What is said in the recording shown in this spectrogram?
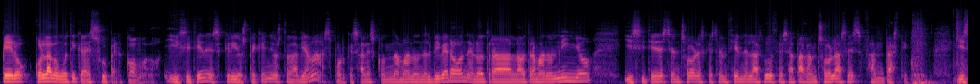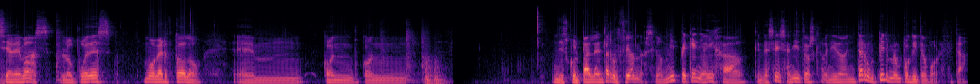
pero con la domótica es súper cómodo. Y si tienes críos pequeños todavía más, porque sales con una mano en el biberón, el otra, la otra mano el niño, y si tienes sensores que se encienden las luces, se apagan solas, es fantástico. Y si además lo puedes mover todo em, con, Disculpad la interrupción, ha sido mi pequeña hija de seis añitos que ha venido a interrumpirme un poquito, pobrecita.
